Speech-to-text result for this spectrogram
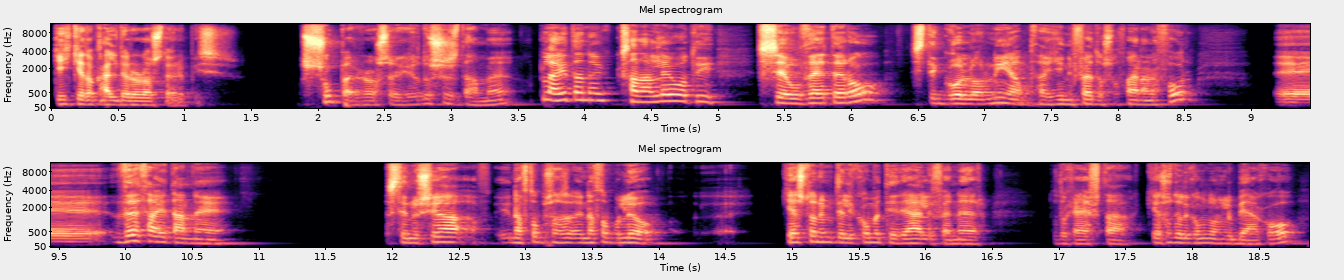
Και είχε και το καλύτερο ρόστερ επίσης. Σούπερ ρόστερ, δεν το συζητάμε. Απλά ήταν, ξαναλέω ότι σε ουδέτερο, στην κολονία που θα γίνει φέτος στο Final Four, ε, δεν θα ήταν. Στην ουσία, είναι αυτό που, σας, είναι αυτό που λέω, και στον ημιτελικό με τη Real Φενέρ το 17 και στον τελικό με τον Ολυμπιακό,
